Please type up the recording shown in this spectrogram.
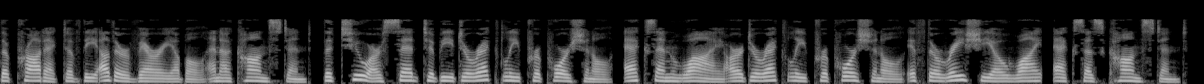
the product of the other variable and a constant, the two are said to be directly proportional. x and y are directly proportional if the ratio y x is constant.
